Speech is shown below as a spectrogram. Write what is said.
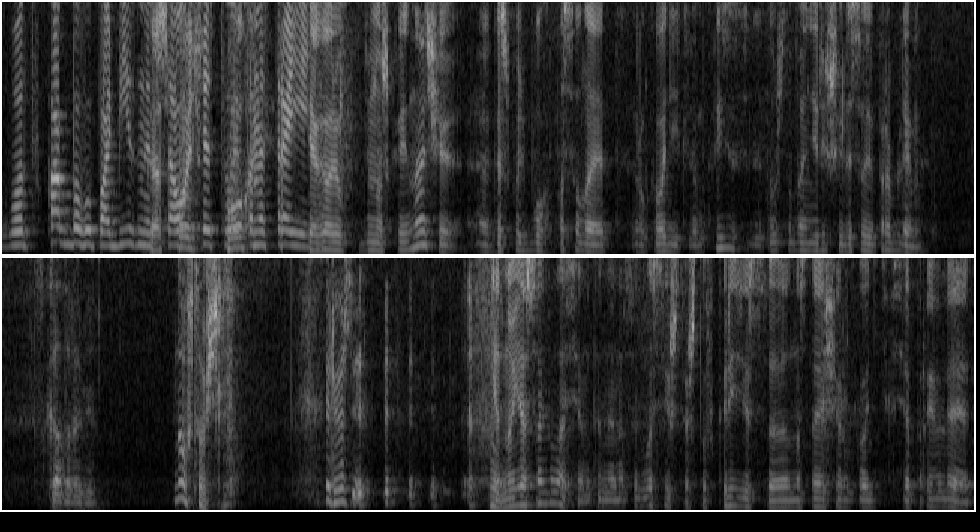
Вот как бы вы по бизнесу, сообществу Бог, по настроению? Я говорю немножко иначе. Господь Бог посылает руководителям кризиса для того, чтобы они решили свои проблемы. С кадрами. Ну, в том числе. Сережа? Нет, ну я согласен. Ты, наверное, согласишься, что в кризис э, настоящий руководитель себя проявляет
